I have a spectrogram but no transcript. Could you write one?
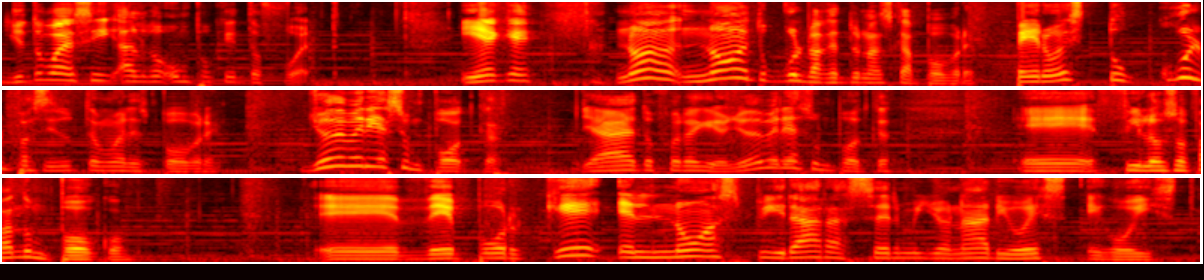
yo te voy a decir algo un poquito fuerte. Y es que no, no es tu culpa que tú nazcas pobre, pero es tu culpa si tú te mueres pobre. Yo debería hacer un podcast, ya esto fuera guion, yo debería hacer un podcast eh, filosofando un poco eh, de por qué el no aspirar a ser millonario es egoísta.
